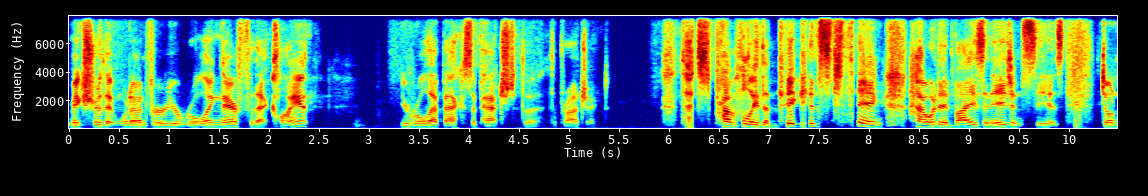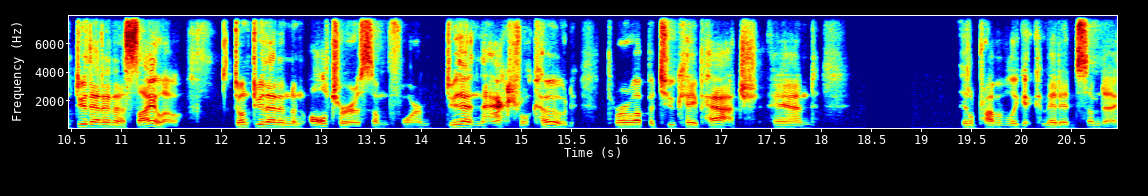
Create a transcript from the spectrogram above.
make sure that whatever you're rolling there for that client, you roll that back as a patch to the, the project. That's probably the biggest thing I would advise an agency is don't do that in a silo. Don't do that in an alter of some form. Do that in the actual code. Throw up a 2K patch and it'll probably get committed someday.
